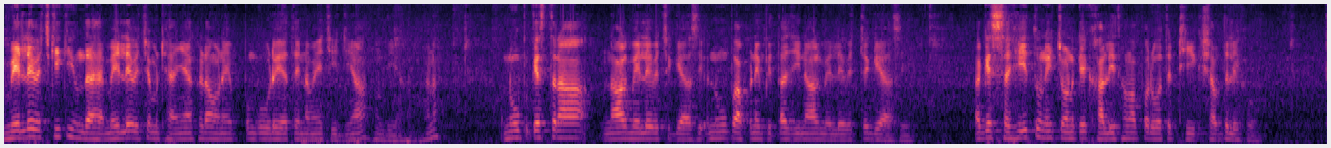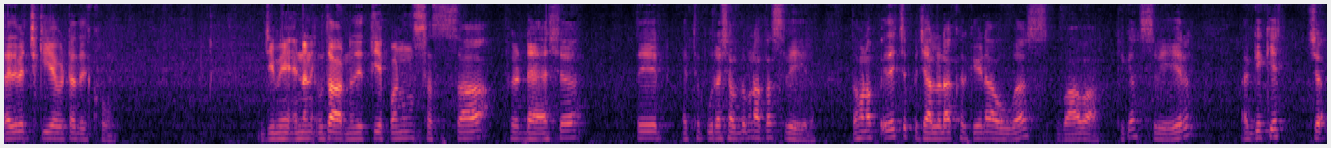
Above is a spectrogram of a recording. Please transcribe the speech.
ਮੇਲੇ ਵਿੱਚ ਕੀ ਕੀ ਹੁੰਦਾ ਹੈ? ਮੇਲੇ ਵਿੱਚ ਮਠਿਆਈਆਂ ਖਿਡਾਉਣੇ, ਪੰਗੂੜੇ ਅਤੇ ਨਵੀਆਂ ਚੀਜ਼ਾਂ ਹੁੰਦੀਆਂ ਹਨ, ਹਨਾ? ਅਨੂਪ ਕਿਸ ਤਰ੍ਹਾਂ ਨਾਲ ਮੇਲੇ ਵਿੱਚ ਗਿਆ ਸੀ? ਅਨੂਪ ਆਪਣੇ ਪਿਤਾ ਜੀ ਨਾਲ ਮੇਲੇ ਵਿੱਚ ਗਿਆ ਸੀ। ਅੱਗੇ ਸਹੀ ਧੁਨੀ ਚੁਣ ਕੇ ਖਾਲੀ ਥਾਵਾਂ ਭਰੋ ਅਤੇ ਠੀਕ ਸ਼ਬਦ ਲਿਖੋ। ਤਾਂ ਇਹਦੇ ਵਿੱਚ ਕੀ ਹੈ ਬੇਟਾ ਦੇਖੋ। ਜਿਵੇਂ ਇਹਨਾਂ ਨੇ ਉਦਾਹਰਨ ਦਿੱਤੀ, ਆਪਾਂ ਨੂੰ ਸੱਸਾ, ਫਿਰ ਡੈਸ਼ ਤੇ ਇੱਥੇ ਪੂਰਾ ਸ਼ਬਦ ਬਣਾਤਾ ਸਵੇਰ। ਤਾਂ ਹੁਣ ਇਹਦੇ ਚ ਪਚਾਲੜਾ ਅੱਖਰ ਕਿਹੜਾ ਆਊਗਾ? ਸ- ਵਾਹ ਵਾਹ, ਠੀਕ ਹੈ? ਸਵੇਰ। ਅੱਗੇ ਕੀ ਹੈ? ਚ-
